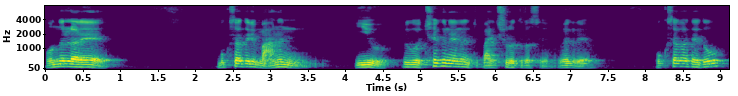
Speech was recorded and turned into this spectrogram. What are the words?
오늘날에 목사들이 많은 이유, 그리고 최근에는 많이 줄어들었어요. 왜 그래요? 목사가 돼도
